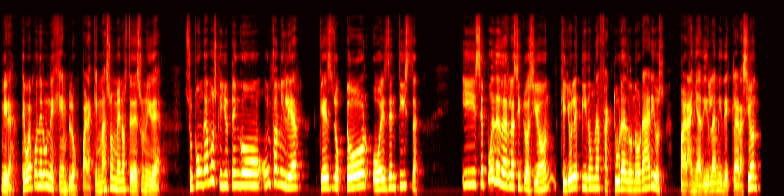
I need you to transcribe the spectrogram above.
mira, te voy a poner un ejemplo para que más o menos te des una idea. Supongamos que yo tengo un familiar que es doctor o es dentista. Y se puede dar la situación que yo le pida una factura de honorarios para añadirla a mi declaración.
